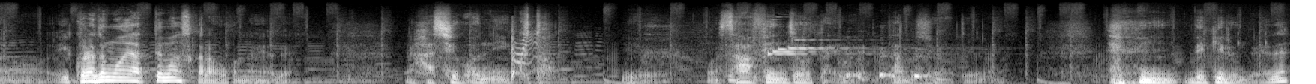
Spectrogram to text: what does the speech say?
うあのいくらでもやってますから他の部屋で。はしごに行くというサーフィン状態で楽しむというのが できるんだよね。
